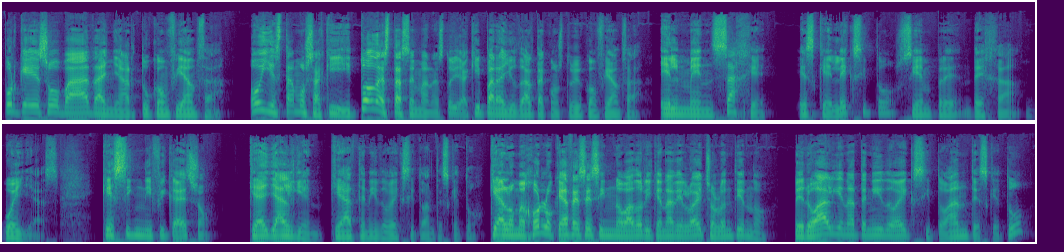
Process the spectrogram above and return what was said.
porque eso va a dañar tu confianza. Hoy estamos aquí y toda esta semana estoy aquí para ayudarte a construir confianza. El mensaje es que el éxito siempre deja huellas. ¿Qué significa eso? Que hay alguien que ha tenido éxito antes que tú. Que a lo mejor lo que haces es innovador y que nadie lo ha hecho, lo entiendo. Pero alguien ha tenido éxito antes que tú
